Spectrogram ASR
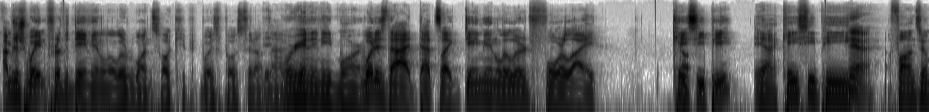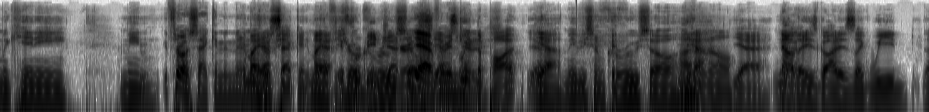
I'm just waiting for the Damian Lillard one, so I'll keep you boys posted on that. We're gonna need more. What is that? That's like Damian Lillard for like KCP. Yeah, KCP, Yeah. Alfonzo McKinnie. I mean, Throw a second in there. It might a have to- second. might yeah, have to if throw we're being Caruso. generous. Yeah, if we're being sweeten the pot. yeah. maybe some Caruso. I yeah. don't know. Yeah. Now Yeah. that he's got his like weed. Uh,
